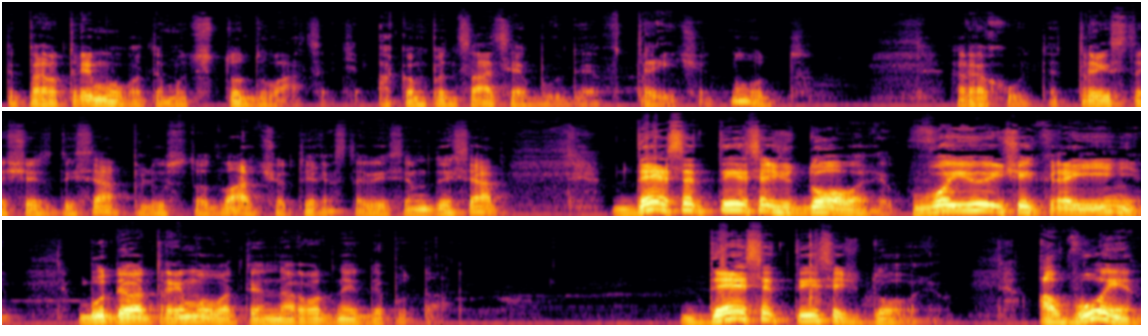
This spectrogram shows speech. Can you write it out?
Тепер отримуватимуть 120, а компенсація буде втричі. Ну, от, рахуйте, 360 плюс 120, 480. 10 тисяч доларів в воюючій країні буде отримувати народний депутат. 10 тисяч доларів. А воїн,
